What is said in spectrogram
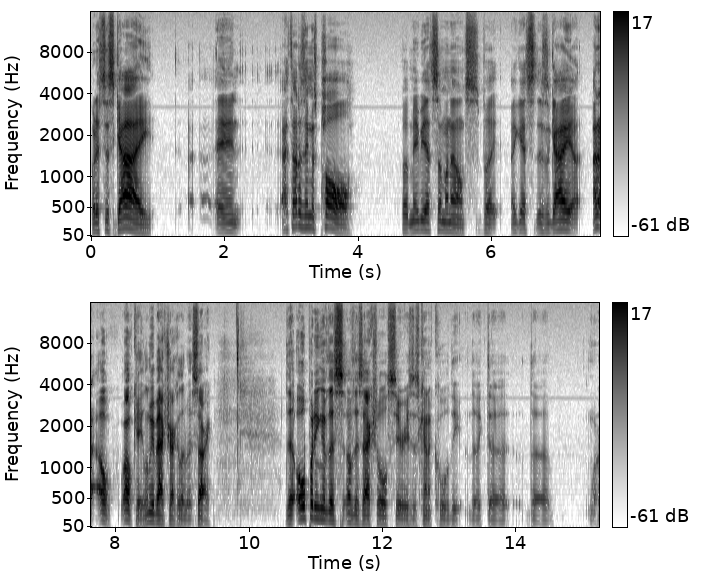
But it's this guy, uh, and I thought his name was Paul, but maybe that's someone else. But I guess there's a guy. I don't, oh, okay. Let me backtrack a little bit. Sorry. The opening of this of this actual series is kind of cool. The, the like the the what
